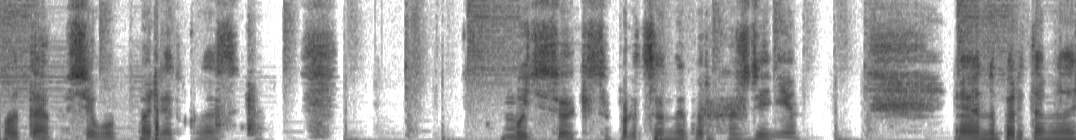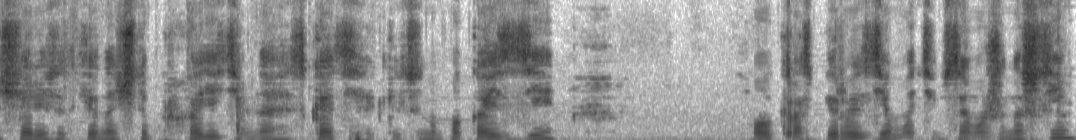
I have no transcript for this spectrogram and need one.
Вот так все будет в порядке у нас будет все-таки стопроцентное прохождение. Э, но при этом вначале все-таки я начну проходить именно искать коллекционную пока SD, вот как раз первый зиму тем самым уже нашли.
